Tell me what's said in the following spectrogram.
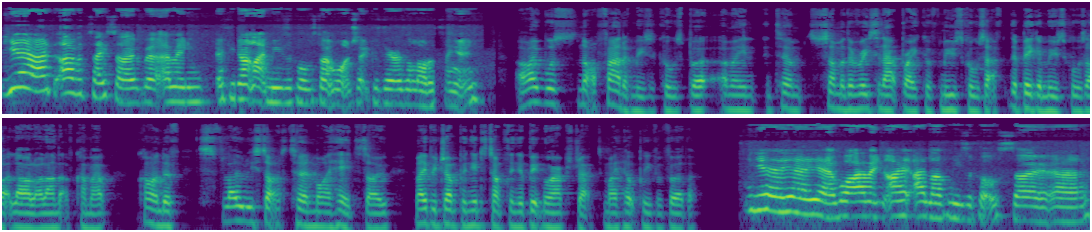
Yeah, I, I would say so, but I mean, if you don't like musicals, don't watch it because there is a lot of singing. I was not a fan of musicals, but I mean, in terms some of the recent outbreak of musicals, that the bigger musicals like La La Land that have come out, kind of slowly started to turn my head. So maybe jumping into something a bit more abstract may help even further. Yeah, yeah, yeah. Well, I mean, I, I love musicals, so uh,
